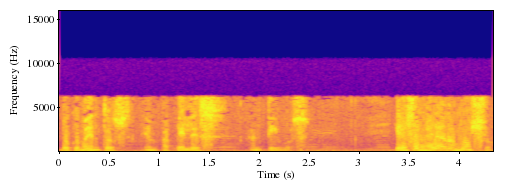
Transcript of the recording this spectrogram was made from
documentos en papeles antiguos. Y los admiraba mucho.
